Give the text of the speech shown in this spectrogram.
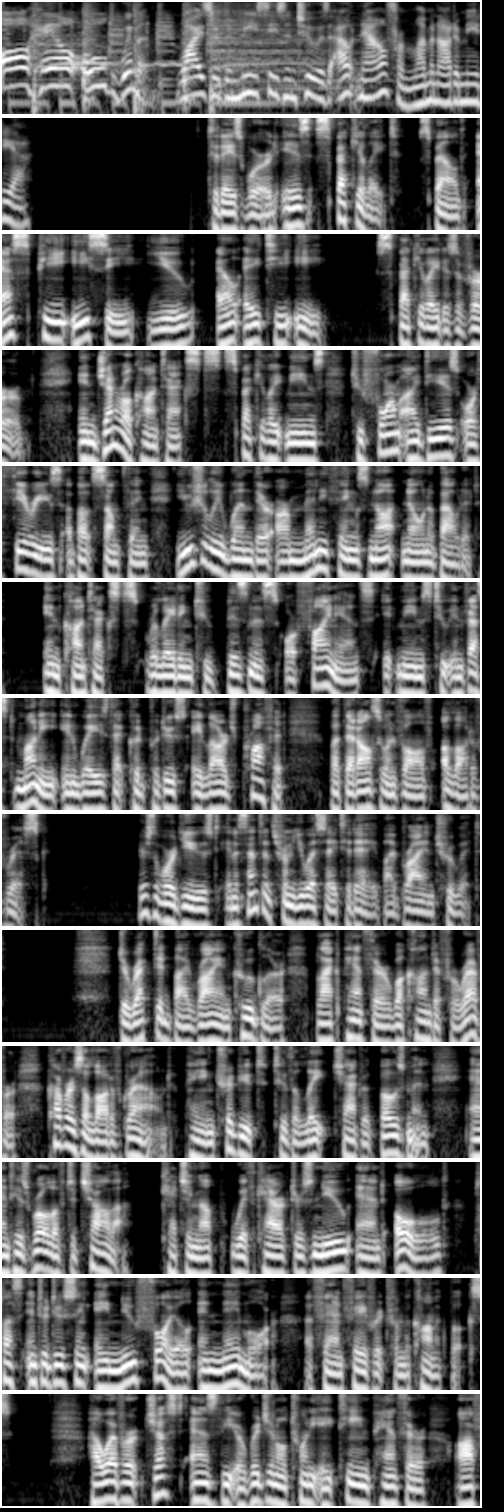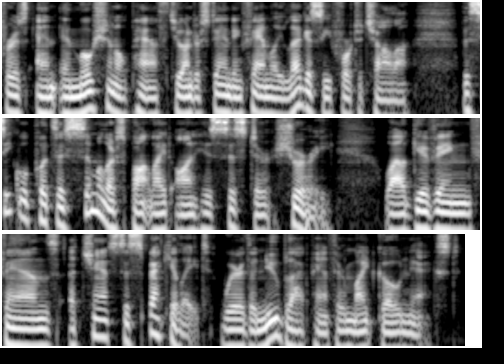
All hail old women. Wiser Than Me season two is out now from Lemonada Media. Today's word is speculate, spelled S P E C U L A T E. Speculate is a verb. In general contexts, speculate means to form ideas or theories about something, usually when there are many things not known about it. In contexts relating to business or finance, it means to invest money in ways that could produce a large profit, but that also involve a lot of risk. Here's the word used in a sentence from USA Today by Brian Truitt. Directed by Ryan Coogler, Black Panther Wakanda Forever covers a lot of ground, paying tribute to the late Chadwick Boseman and his role of T'Challa, catching up with characters new and old, plus introducing a new foil in Namor, a fan favorite from the comic books. However, just as the original 2018 Panther offers an emotional path to understanding family legacy for T'Challa, the sequel puts a similar spotlight on his sister Shuri, while giving fans a chance to speculate where the new Black Panther might go next.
